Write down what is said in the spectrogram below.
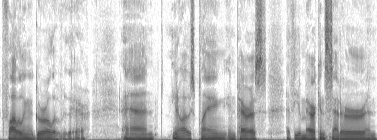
following a girl over there. And, you know, I was playing in Paris at the American Center and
